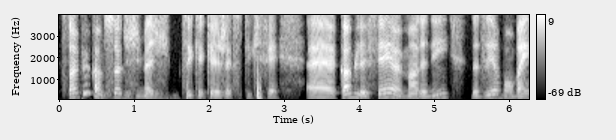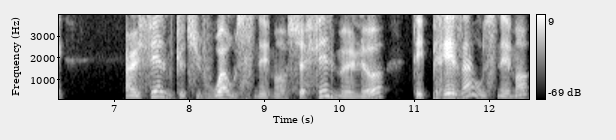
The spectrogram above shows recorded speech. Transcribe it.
C'est un peu comme ça que j'imagine, que, que j'expliquerais. comme le fait à un moment donné de dire, bon ben, un film que tu vois au cinéma, ce film-là, présent au cinéma,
